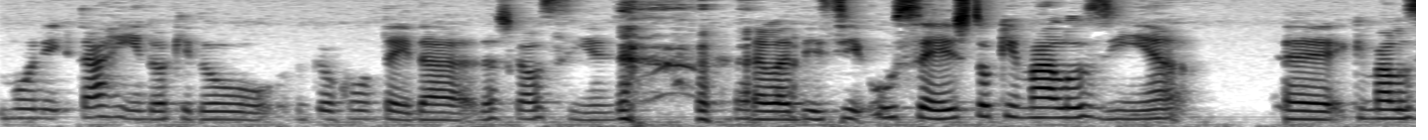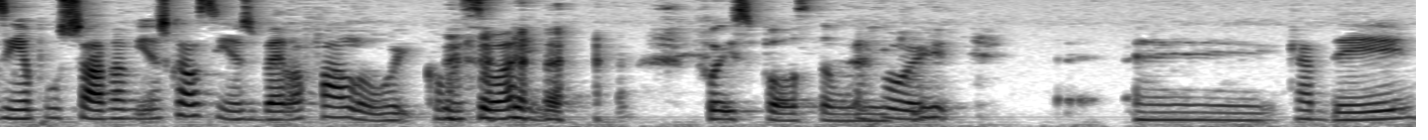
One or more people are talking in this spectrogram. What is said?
Monique tá rindo aqui do, do que eu contei da, das calcinhas. Ela disse, o sexto que Maluzinha é, que Maluzinha puxava minhas calcinhas. Bela falou e começou a rir. Foi exposta, Monique. Foi. É, cadê?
